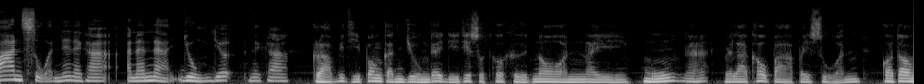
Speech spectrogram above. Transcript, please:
บ้านสวนเนี่ยนะคะอันนั้นน่ะยุงเยอะนะคะกราบวิธีป้องกันยุงได้ดีที่สุดก็คือนอนในมุ้งนะฮะเวลาเข้าป่าไปสวนก็ต้อง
